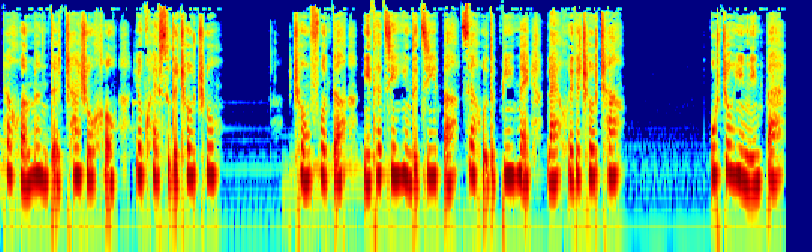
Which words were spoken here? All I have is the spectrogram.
他缓慢的插入后，又快速的抽出，重复的以他坚硬的鸡巴在我的逼内来回的抽插。我终于明白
